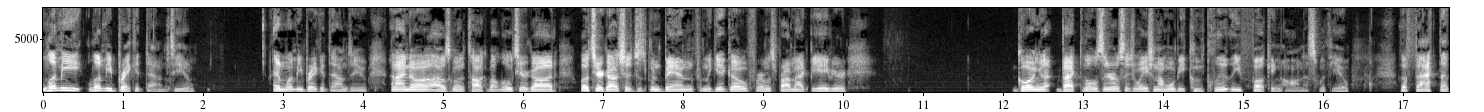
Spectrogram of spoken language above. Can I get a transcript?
let me let me break it down to you and let me break it down to you. And I know I was going to talk about low tier God. Low tier God should have just been banned from the get go for his problematic behavior. Going back to the zero situation, I'm going to be completely fucking honest with you. The fact that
